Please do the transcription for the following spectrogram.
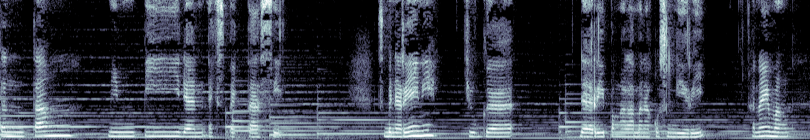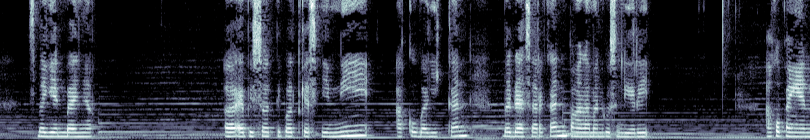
tentang mimpi dan ekspektasi. Sebenarnya ini juga dari pengalaman aku sendiri, karena emang sebagian banyak uh, episode di podcast ini aku bagikan berdasarkan pengalamanku sendiri. Aku pengen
